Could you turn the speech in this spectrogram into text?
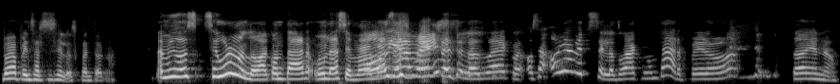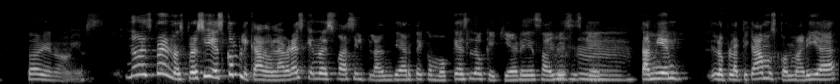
voy a pensar si se los cuento o no. Amigos, seguro nos lo va a contar una semana. Obviamente se los voy a contar, o sea, obviamente se los voy a contar, pero todavía no, todavía no, amigos. No, espérenos, pero sí, es complicado. La verdad es que no es fácil plantearte como qué es lo que quieres. Hay veces que también lo platicábamos con María,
